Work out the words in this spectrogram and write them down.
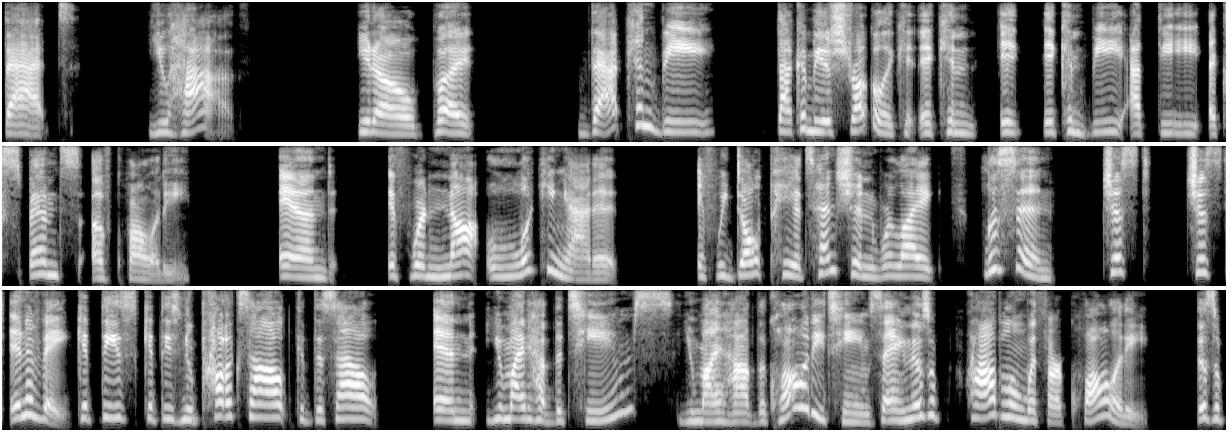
that you have, you know, but that can be, that can be a struggle. It can, it can, it, it can be at the expense of quality. And if we're not looking at it, if we don't pay attention, we're like, listen, just just innovate, get these get these new products out, get this out. And you might have the teams, you might have the quality team saying there's a problem with our quality. There's a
